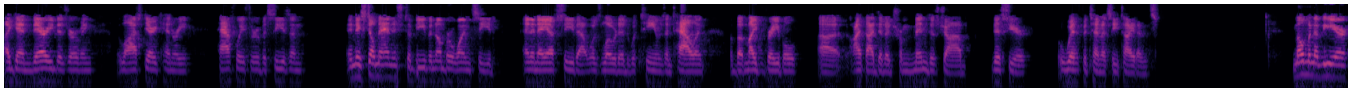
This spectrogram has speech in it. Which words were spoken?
again, very deserving. Lost Derrick Henry halfway through the season, and they still managed to be the number one seed and an AFC that was loaded with teams and talent. But Mike Vrabel, uh, I thought, did a tremendous job this year with the Tennessee Titans. Moment of the year,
